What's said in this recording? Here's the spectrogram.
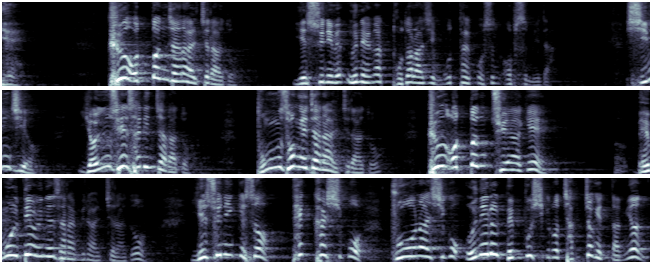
예. 그 어떤 자라 할지라도 예수님의 은혜가 도달하지 못할 곳은 없습니다. 심지어 연쇄살인자라도 동성애자라 할지라도 그 어떤 죄악에 어, 매몰되어 있는 사람이라 할지라도 예수님께서 택하시고 구원하시고 은혜를 베푸시기로 작정했다면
